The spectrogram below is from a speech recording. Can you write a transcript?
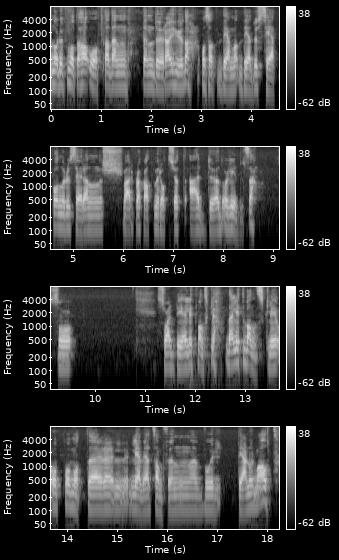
Når du på en måte har åpna den, den, døra i huet, da, og så at det, det du ser på når du ser en svær plakat med rått kjøtt, er død og lidelse, så så er det litt vanskelig. Det er litt vanskelig å på en måte leve i et samfunn hvor det er normalt,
